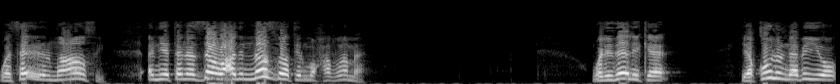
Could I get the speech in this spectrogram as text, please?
وسائر المعاصي أن يتنزهوا عن النظرة المحرمة. ولذلك يقول النبي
